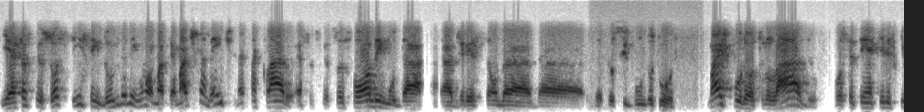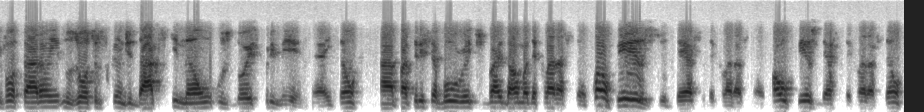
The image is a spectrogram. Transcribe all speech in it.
E essas pessoas, sim, sem dúvida nenhuma, matematicamente, né, tá claro, essas pessoas podem mudar a direção da, da, do segundo turno. Mas, por outro lado, você tem aqueles que votaram nos outros candidatos que não os dois primeiros. Né? Então, a Patrícia Bullrich vai dar uma declaração. Qual o peso dessa declaração? Qual o peso dessa declaração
